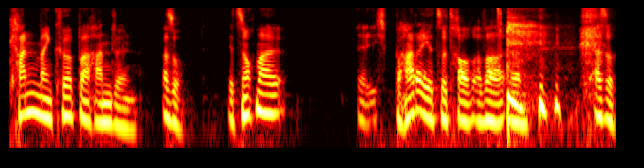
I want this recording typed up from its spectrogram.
kann mein Körper handeln. Also, jetzt nochmal, äh, ich beharre jetzt so drauf, aber äh, also,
